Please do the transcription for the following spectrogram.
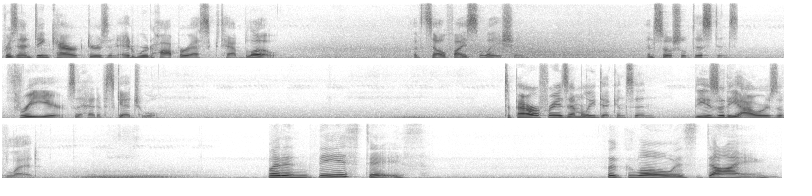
presenting characters in Edward Hopper esque tableau of self isolation and social distance, three years ahead of schedule. To paraphrase Emily Dickinson, these are the hours of lead. But in these days, the glow is dying.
